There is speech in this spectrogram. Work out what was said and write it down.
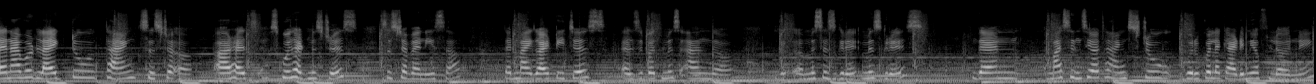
then I would like to thank sister, uh, our head, school headmistress, Sister Vanessa, then my guide teachers, Elizabeth Miss and uh, uh, Mrs. Gra- Miss Grace. Then my sincere thanks to Gurukul Academy of Learning,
